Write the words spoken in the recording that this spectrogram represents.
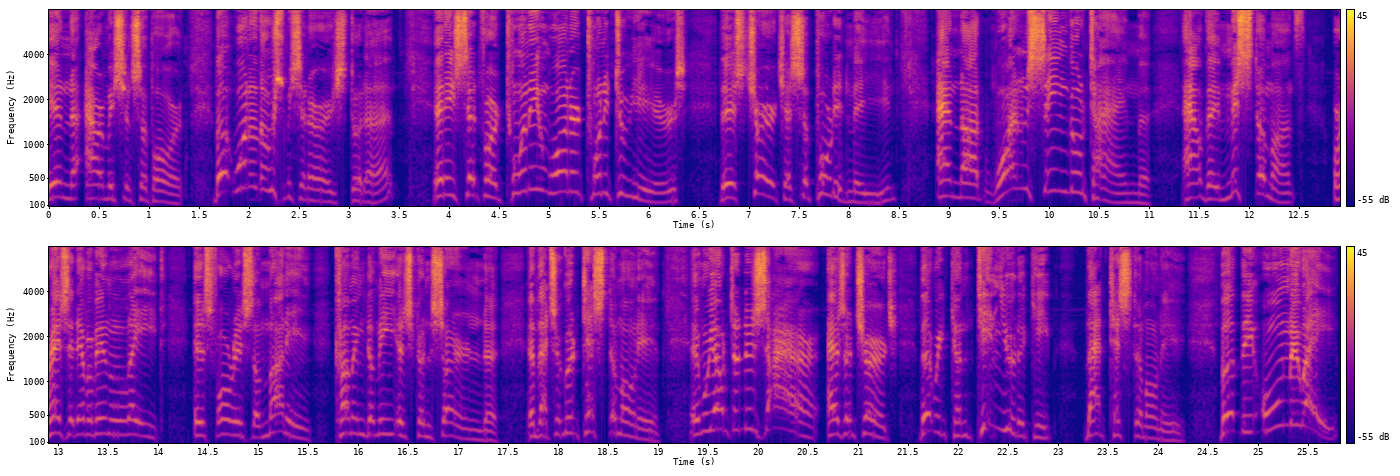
in our mission support. But one of those missionaries stood up and he said, For 21 or 22 years, this church has supported me, and not one single time have they missed a month or has it ever been late as far as the money coming to me is concerned? And that's a good testimony. And we ought to desire as a church that we continue to keep that testimony. But the only way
